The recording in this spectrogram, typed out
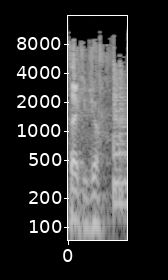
Thank you, Joe.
